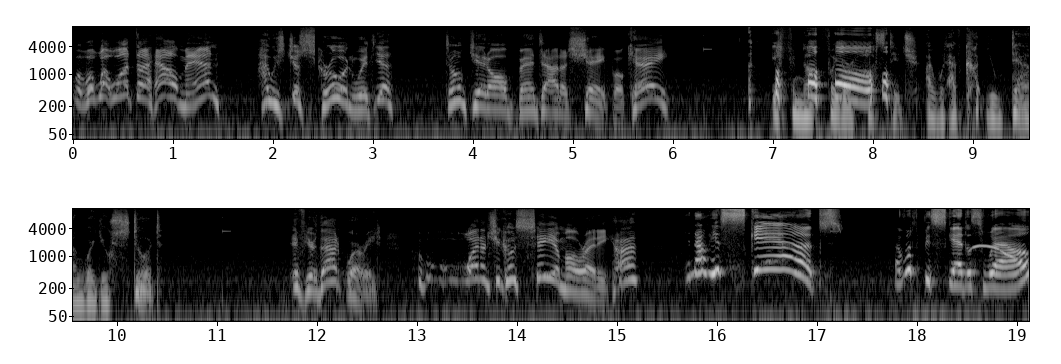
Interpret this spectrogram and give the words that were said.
What, what, what the hell, man? I was just screwing with you. Don't get all bent out of shape, okay? If not for your hostage, I would have cut you down where you stood. If you're that worried, why don't you go see him already, huh? And now he's scared! I would be scared as well.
